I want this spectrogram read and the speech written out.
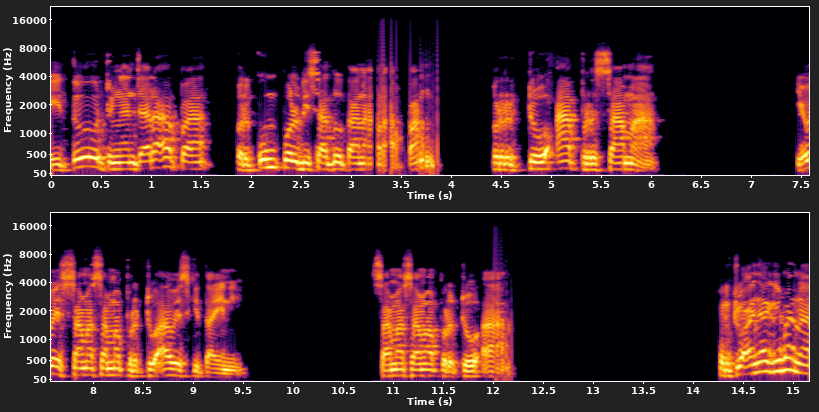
itu dengan cara apa? Berkumpul di satu tanah lapang, berdoa bersama. Ya wes sama-sama berdoa wes kita ini sama-sama berdoa. Berdoanya gimana?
